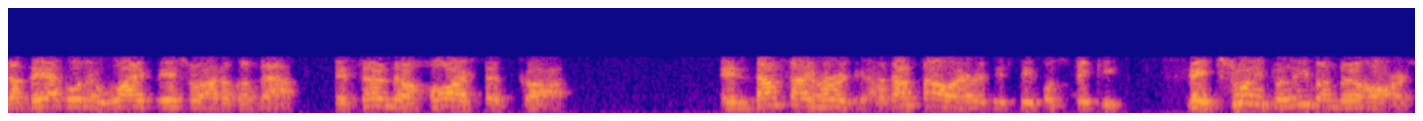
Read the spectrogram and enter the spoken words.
that they are going to wipe Israel out of the map. It's in their heart, says God. And that's how I heard that's how I heard these people speaking. They truly believe in their hearts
